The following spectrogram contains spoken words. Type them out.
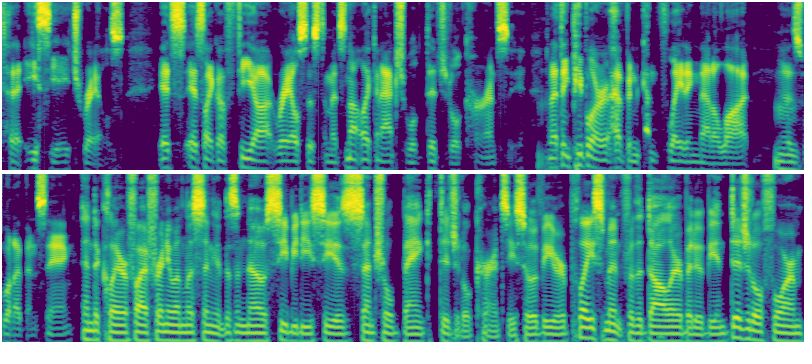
to ACH rails. It's it's like a fiat rail system. It's not like an actual digital currency. And I think people are have been conflating that a lot. Is what I've been seeing. And to clarify for anyone listening that doesn't know, CBDC is central bank digital currency. So it would be a replacement for the dollar, but it would be in digital form.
